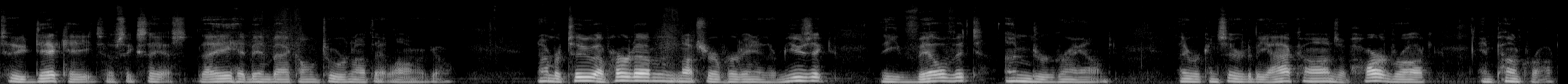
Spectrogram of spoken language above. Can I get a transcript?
to decades of success. They had been back on tour not that long ago. Number two, I've heard of them, not sure I've heard any of their music. The Velvet Underground. They were considered to be icons of hard rock and punk rock.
